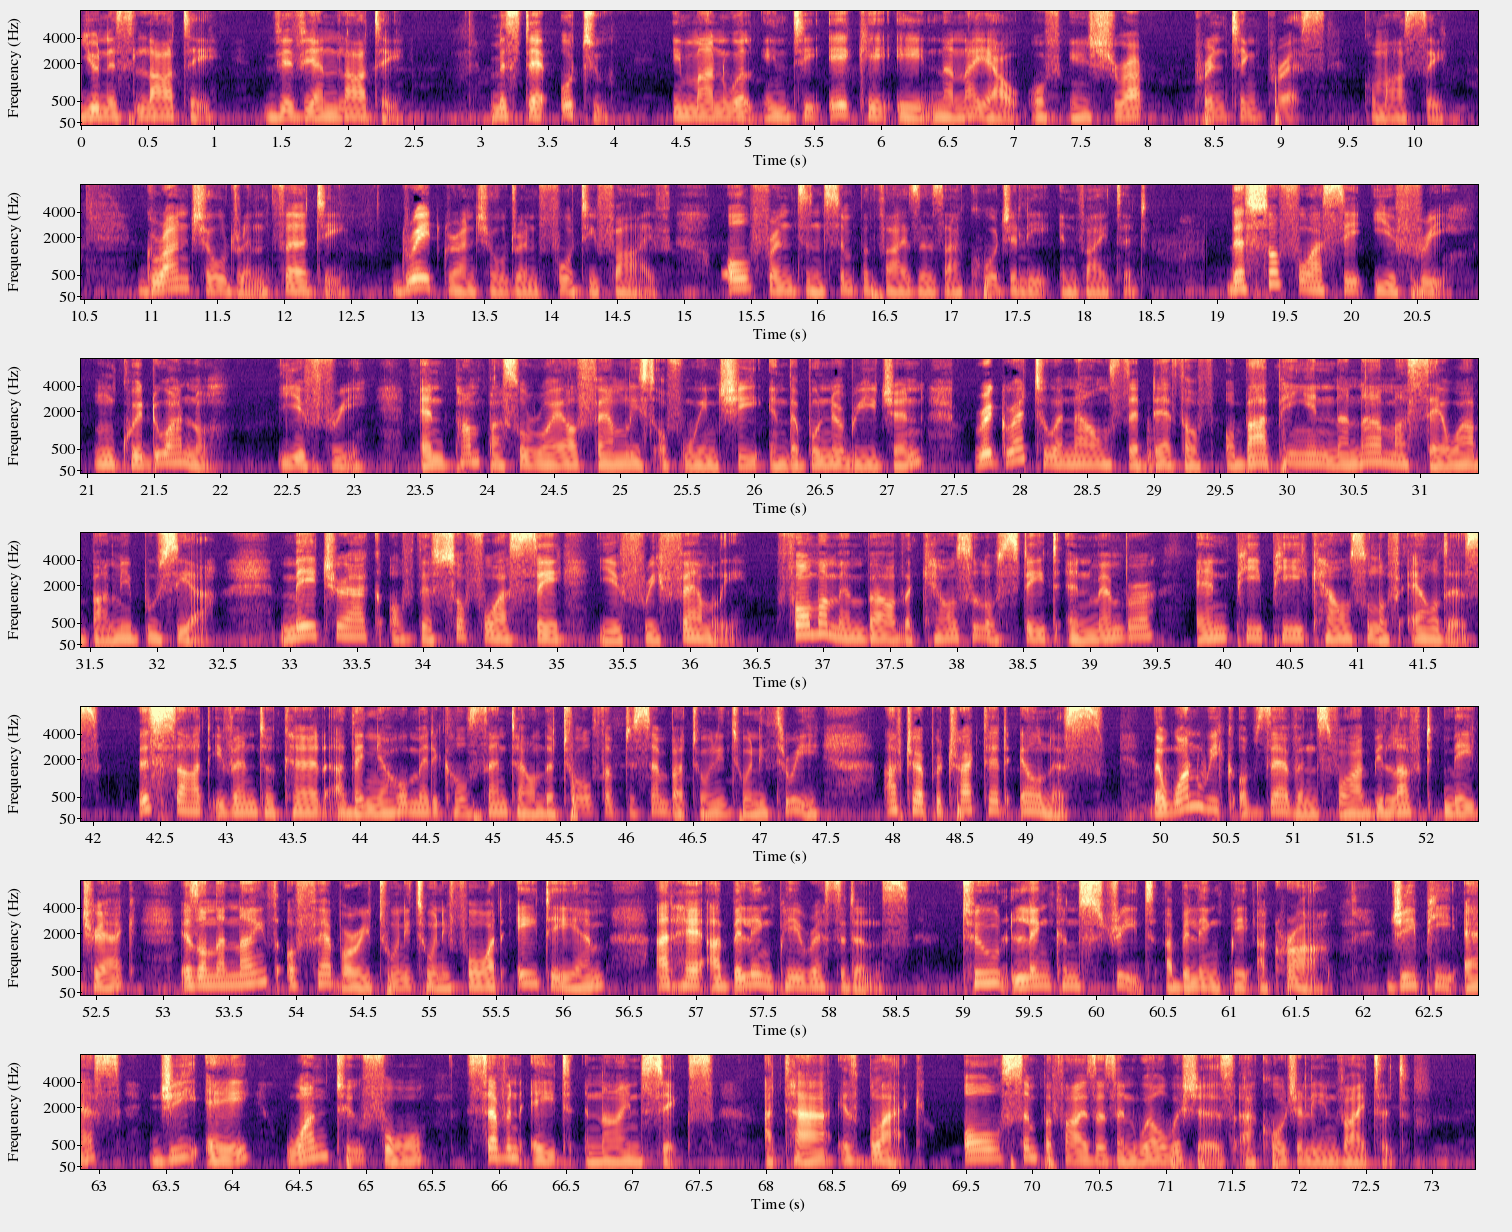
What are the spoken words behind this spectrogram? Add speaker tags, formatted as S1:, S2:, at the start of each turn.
S1: Eunice Latte, Vivian Latte, Mr. Otu, Emmanuel Inti, aka Nanayao of Inshura Printing Press, Kumasi. Grandchildren 30, great grandchildren 45. All friends and sympathizers are cordially invited. The Sofuase Yefri, Nkweduano Yefri, and Pampaso royal families of Wenchi in the Bono region regret to announce the death of Obapinyin Nanama Sewa Bami Busia, matriarch of the Sofuase Yefri family, former member of the Council of State and member NPP Council of Elders. This sad event occurred at the Nyaho Medical Center on the 12th of December 2023 after a protracted illness. The one week observance for our beloved matriarch is on the 9th of February 2024 at 8 a.m. at her Abelemkpe residence, 2 Lincoln Street, Abelemkpe, Accra. GPS GA 124 7896. Attire is black. All sympathizers and well wishers are cordially invited.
